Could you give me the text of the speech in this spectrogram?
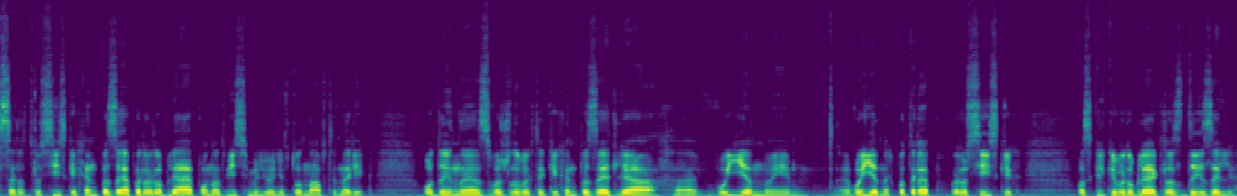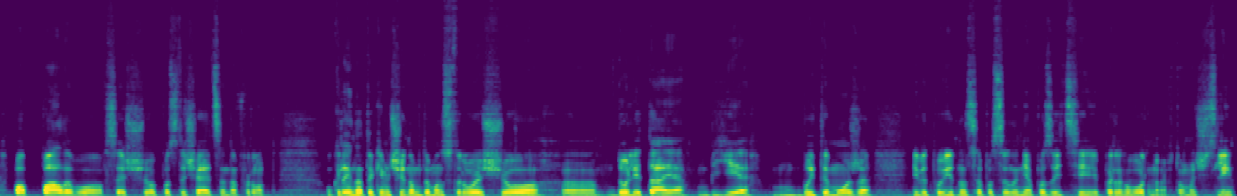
серед російських НПЗ. Переробляє понад 8 мільйонів тонн нафти на рік. Один з важливих таких НПЗ для е, воєнної, воєнних потреб російських, оскільки виробляє якраз дизель, паливо, все, що постачається на фронт. Україна таким чином демонструє, що е, долітає, б'є, бити може, і відповідно це посилення позиції переговорної, в тому числі,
